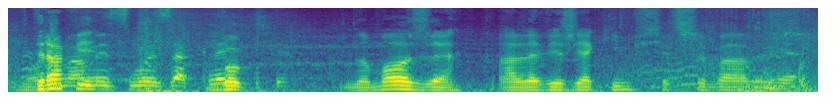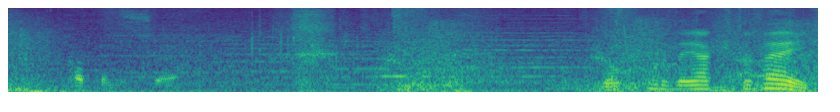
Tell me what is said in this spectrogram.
Może drapie... mamy złe zaklęcie? No może, ale wiesz jakim się trzeba... Nie, Wiesz. potem strzela. No kurde, jak to wejść?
